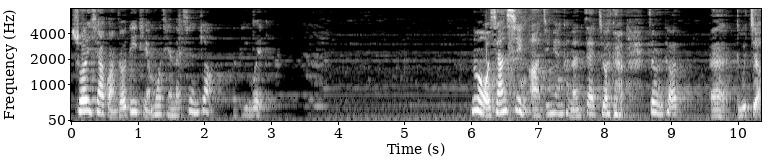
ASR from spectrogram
说一下广州地铁目前的现状和地位。那么我相信啊，今天可能在座的 这么多呃读者，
